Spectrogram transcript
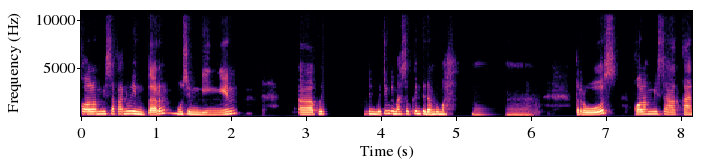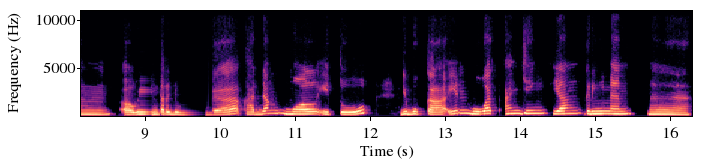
kalau misalkan winter, musim dingin, uh, kucing-kucing dimasukin ke dalam rumah. Nah, terus kalau misalkan uh, winter juga, kadang mall itu dibukain buat anjing yang kedinginan. Nah,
